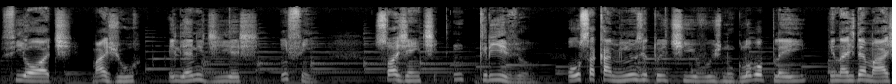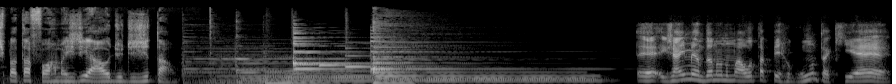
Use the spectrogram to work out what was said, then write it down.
Fiote, Majur, Eliane Dias, enfim Só gente incrível. Ouça Caminhos Intuitivos no Globoplay e nas demais plataformas de áudio digital. É, já emendando numa outra pergunta que é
